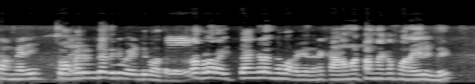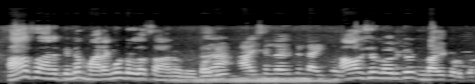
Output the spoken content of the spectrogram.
ചുമര്. ചുമരിന്റെ ഇതിന് വേണ്ടി മാത്രമേ നമ്മളെ റൈറ്റ് ആംഗിൾ എന്ന് പറയുന്നത് കണമട്ടം എന്നൊക്കെ പറയലുണ്ട്. ആ സാധനത്തിന്റെ മരം കൊണ്ടുള്ള സാധനമാണ് ആവശ്യമുള്ളവർക്ക് ഉണ്ടാക്കി കൊടുക്കും. ആവശ്യമുള്ളവർക്ക് ഉണ്ടാക്കി കൊടുക്കും.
